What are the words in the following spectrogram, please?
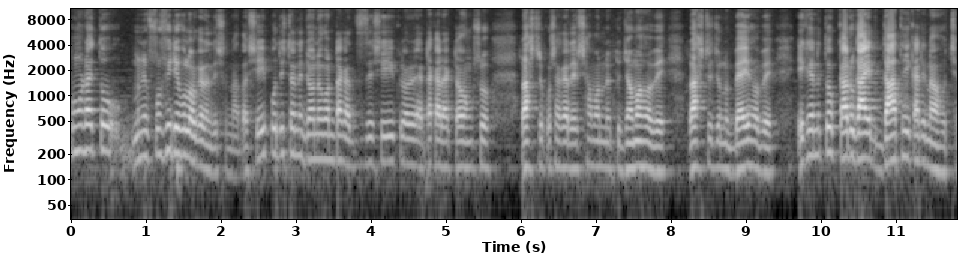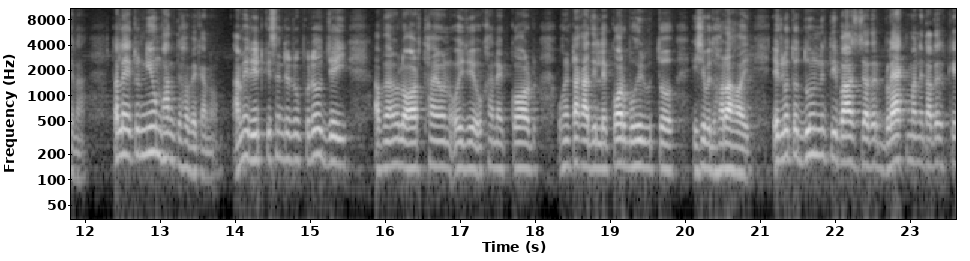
কোনোটাই তো মানে প্রফিটেবল অর্গানাইজেশন না। তা সেই প্রতিষ্ঠানে জনগণ টাকা দিচ্ছে সেই টাকার একটা অংশ রাষ্ট্রের কোষাগারে সামান্য একটু জমা হবে, রাষ্ট্রের জন্য ব্যয় হবে। এখানে তো কারও গায়ে গা থেকে কাটে নেওয়া হচ্ছে না। তাহলে একটু নিয়ম ভাঙতে হবে কেন? আমি রেড ক্রিসেন্টের উপরেও যেই আপনার হলো অর্থায়ন, ওই যে ওখানে কর, ওখানে টাকা দিলে কর বহির্ভূত হিসেবে ধরা হয়, এগুলো তো দুর্নীতিবাজ যাদের ব্ল্যাক মানে তাদেরকে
